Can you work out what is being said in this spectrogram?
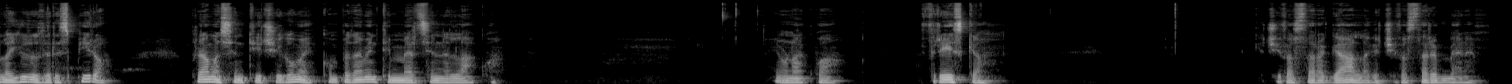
Con l'aiuto del respiro proviamo a sentirci come completamente immersi nell'acqua, in un'acqua fresca che ci fa stare a galla, che ci fa stare bene.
